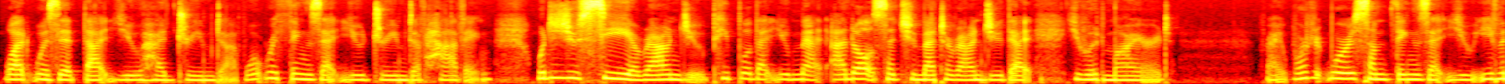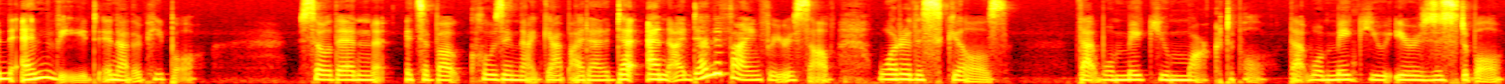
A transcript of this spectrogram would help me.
what was it that you had dreamed of? What were things that you dreamed of having? What did you see around you? People that you met, adults that you met around you that you admired? right? What were some things that you even envied in other people? So then it's about closing that gap and identifying for yourself what are the skills that will make you marketable, that will make you irresistible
